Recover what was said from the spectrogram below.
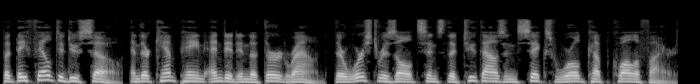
But they failed to do so, and their campaign ended in the third round, their worst result since the 2006 World Cup qualifiers.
